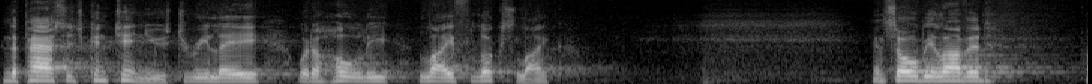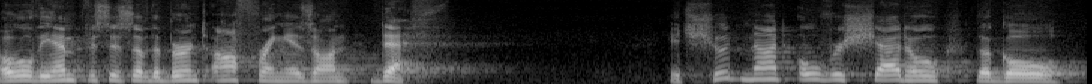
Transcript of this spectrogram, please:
And the passage continues to relay what a holy life looks like. And so, beloved, although the emphasis of the burnt offering is on death, it should not overshadow the goal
